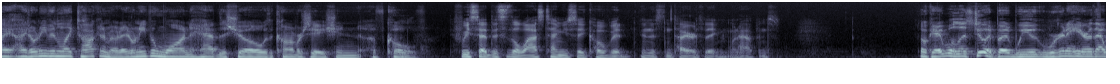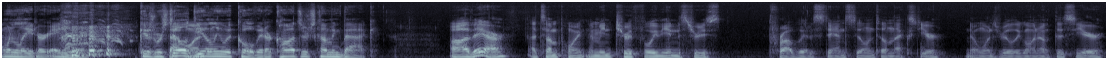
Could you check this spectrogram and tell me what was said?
I, I don't even like talking about it. I don't even want to have the show, the conversation of Cove. If we said this is the last time you say COVID in this entire thing, what happens? Okay, well, let's do it. But we, we're going to air that one later anyway. Because we're still dealing with COVID. Our concert's coming back. Uh, they are at some point. I mean, truthfully, the industry is probably at a standstill until next year. No one's really going out this year.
